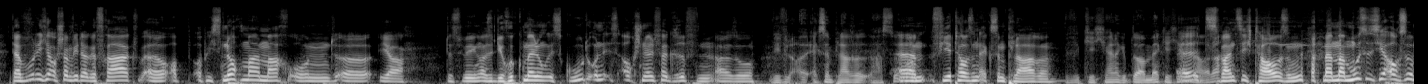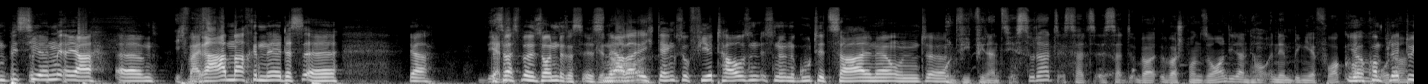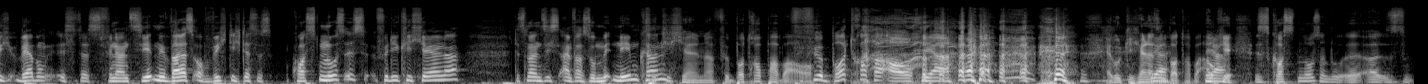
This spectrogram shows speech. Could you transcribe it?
da wurde ich auch schon wieder gefragt, äh, ob, ob ich es nochmal mache. Und äh, ja, deswegen, also die Rückmeldung ist gut und ist auch schnell vergriffen. Also Wie viele Exemplare hast du? ähm, 4000 Exemplare. Wie viele Kirchherner gibt es aber mehr Äh, Kirchherner, oder? 20.000. man, man muss es ja auch so ein bisschen äh, ja, ähm, Ich weiß- rar machen, ne? dass äh, ja, Ja, das was Besonderes ist. Genau. Ne? Aber ich denke, so 4.000 ist eine, eine gute Zahl. Ne? Und, äh, Und wie finanzierst du das? Ist das, ist das über, über Sponsoren, die dann auch in dem Ding hier vorkommen? ja, komplett oder? durch Werbung ist das finanziert. Mir war das auch wichtig, dass es kostenlos ist für die Kichelner. Dass man sich einfach so mitnehmen kann. Für Kichelner, für Bottrop aber auch. Für Bottropper auch, ja. ja gut, Kichelner Ja. sind Bottrop. Ah, Ja. Okay, es ist kostenlos und du, äh, also,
